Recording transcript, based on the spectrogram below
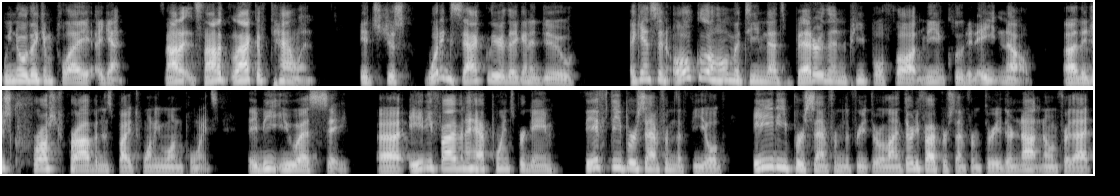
We know they can play. Again, it's not a, it's not a lack of talent. It's just what exactly are they going to do against an Oklahoma team that's better than people thought, me included, 8 0. Uh, they just crushed Providence by 21 points. They beat USC, uh, 85 and a half points per game, 50% from the field, 80% from the free throw line, 35% from three. They're not known for that.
